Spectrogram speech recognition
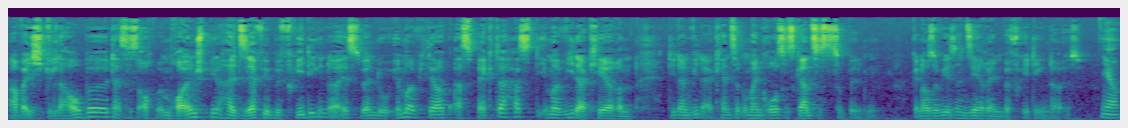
aber ich glaube, dass es auch im Rollenspiel halt sehr viel befriedigender ist, wenn du immer wieder Aspekte hast, die immer wiederkehren, die dann wiedererkennst sind, um ein großes Ganzes zu bilden. Genauso wie es in Serien befriedigender ist. Ja,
